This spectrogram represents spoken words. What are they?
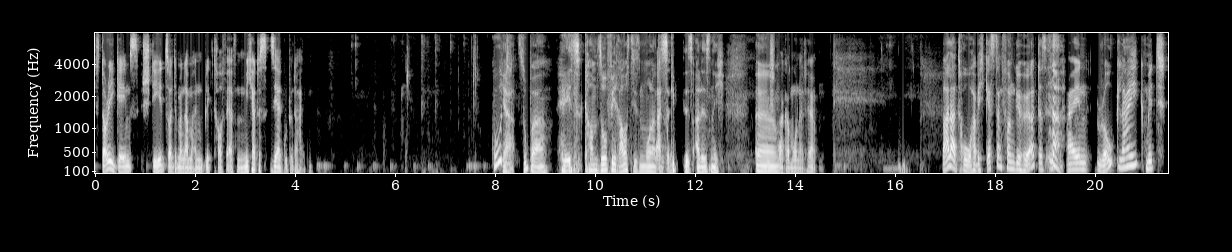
Story-Games steht, sollte man da mal einen Blick drauf werfen. Mich hat es sehr gut unterhalten. Gut. Ja, super. Hey, es kommt so viel raus diesen Monat. Wahnsinn. Das gibt es alles nicht. Ähm, Starker Monat, ja. Balatro habe ich gestern von gehört. Das ist ha. ein Roguelike mit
